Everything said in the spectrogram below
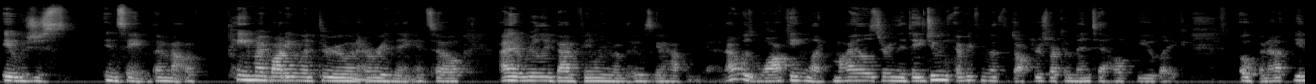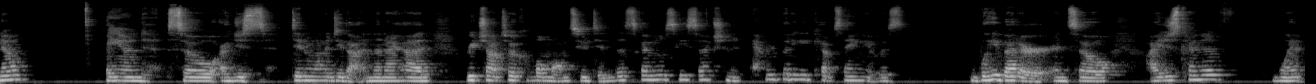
it was just insane the amount of pain my body went through and everything. And so I had a really bad feeling that it was going to happen again. And I was walking like miles during the day, doing everything that the doctors recommend to help you like open up, you know? And so I just didn't want to do that. And then I had reached out to a couple moms who did the scheduled C section, and everybody kept saying it was way better. And so I just kind of went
